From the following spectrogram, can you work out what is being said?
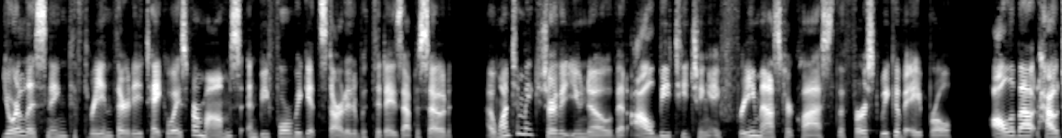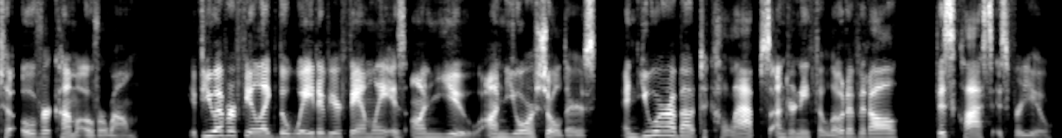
You're listening to 3 and 30 Takeaways for Moms, and before we get started with today's episode, I want to make sure that you know that I'll be teaching a free masterclass the first week of April all about how to overcome overwhelm. If you ever feel like the weight of your family is on you, on your shoulders, and you are about to collapse underneath the load of it all, this class is for you.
